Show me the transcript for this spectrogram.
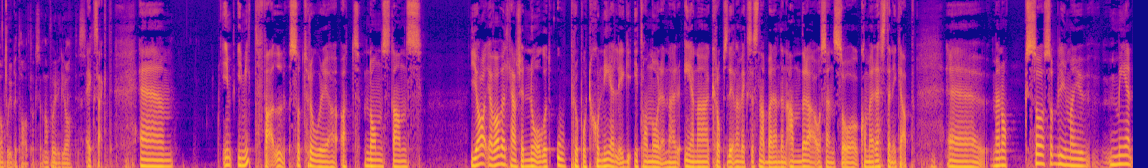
De får ju betalt också, de får ju det gratis. Exakt. Um, i, I mitt fall så tror jag att någonstans Ja, jag var väl kanske något oproportionerlig i tonåren när ena kroppsdelen växer snabbare än den andra och sen så kommer resten ikapp. Eh, men också så blir man ju mer...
